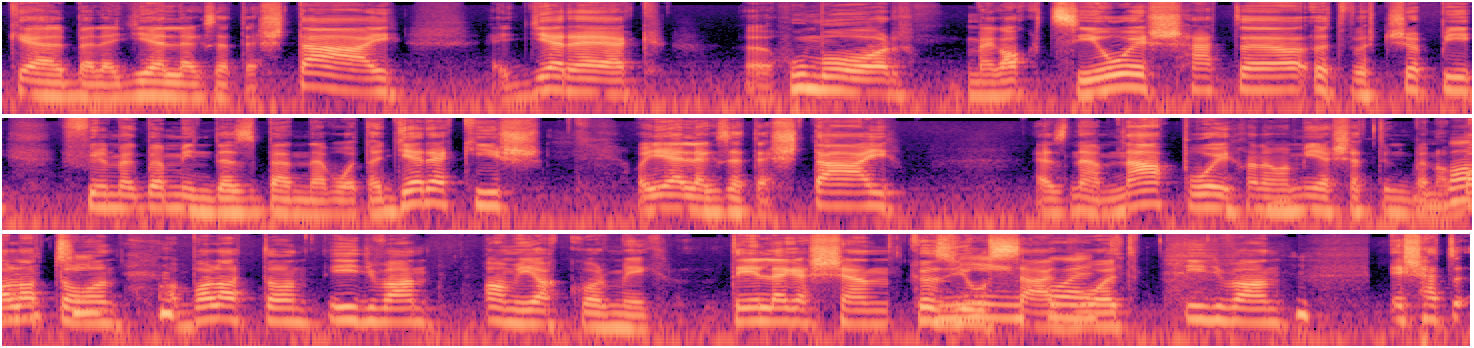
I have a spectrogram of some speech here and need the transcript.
kell bele egy jellegzetes táj, egy gyerek, humor, meg akció, és hát ötvöt csöpi filmekben mindez benne volt. A gyerek is, a jellegzetes táj, ez nem Nápoly, hanem a mi esetünkben a Balaton, a Balaton, így van, ami akkor még ténylegesen közjószág volt. volt, így van. És hát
